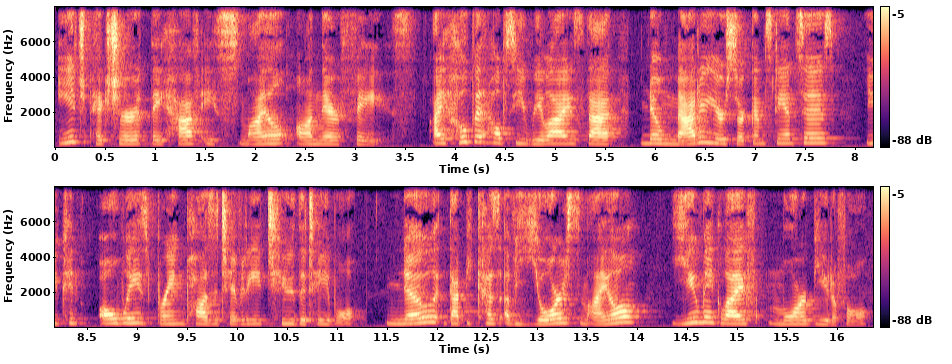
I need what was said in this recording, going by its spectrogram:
each picture they have a smile on their face. I hope it helps you realize that no matter your circumstances, you can always bring positivity to the table. Know that because of your smile, you make life more beautiful.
